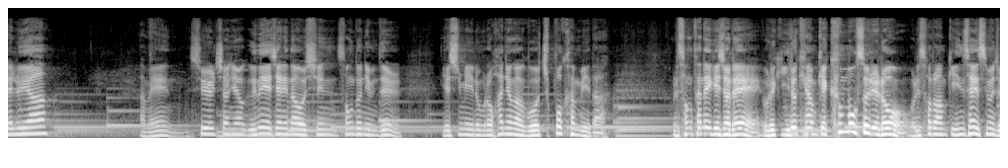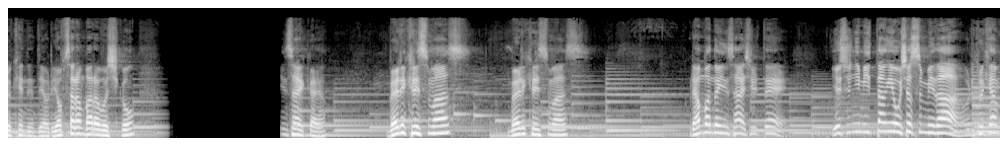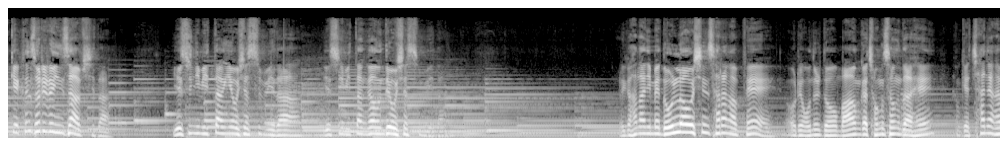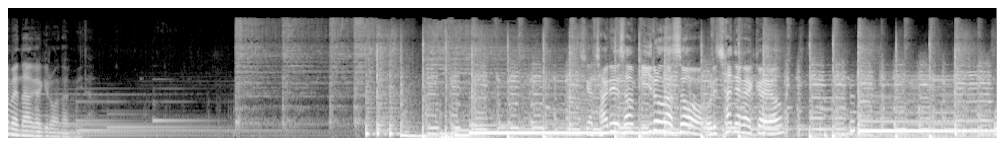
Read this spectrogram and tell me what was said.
할렐루야. 아멘. 수요일 저녁 은혜의 자리에 나오신 성도님들 예수님의 이름으로 환영하고 축복합니다. 우리 성탄의 계절에 우리 이렇게 함께 큰 목소리로 우리 서로 함께 인사했으면 좋겠는데요. 우리 옆 사람 바라보시고 인사할까요? 메리 크리스마스. 메리 크리스마스. 우리 한 번 더 인사하실 때 예수님 이 땅에 오셨습니다. 우리 그렇게 함께 큰 소리로 인사합시다. 예수님 이 땅에 오셨습니다. 예수님 이 땅 가운데 오셨습니다. 우리가 하나님의 놀라우신 사랑 앞에 우리 오늘도 마음과 정성 다해 함께 찬양하며 나아가기를 원합니다. 시간 자리에서 함께 일어나서 우리 찬양할까요?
